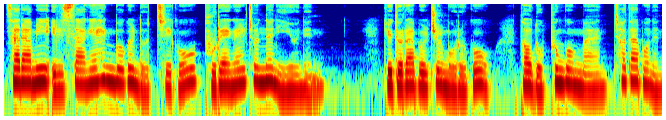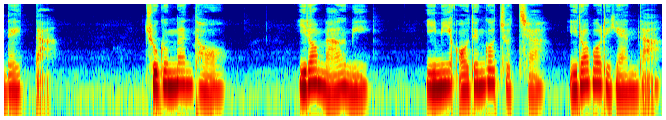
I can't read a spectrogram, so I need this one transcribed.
사람이 일상의 행복을 놓치고 불행을 쫓는 이유는 뒤돌아볼 줄 모르고 더 높은 곳만 쳐다보는 데 있다. 조금만 더 이런 마음이 이미 얻은 것조차 잃어버리게 한다.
